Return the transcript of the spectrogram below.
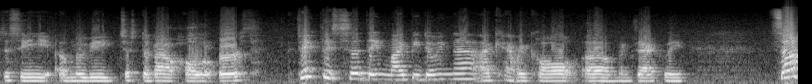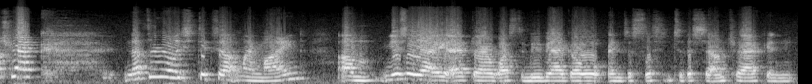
to see a movie just about Hollow Earth. I think they said they might be doing that. I can't recall um, exactly. Soundtrack, nothing really sticks out in my mind. Um, usually, I after I watch the movie, I go and just listen to the soundtrack, and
